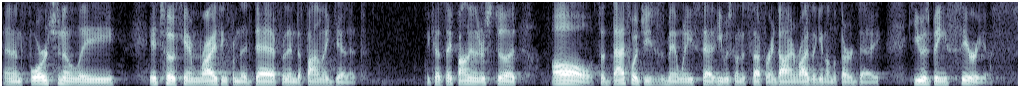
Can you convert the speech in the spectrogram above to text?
And unfortunately, it took him rising from the dead for them to finally get it. Because they finally understood, oh, so that's what Jesus meant when he said he was going to suffer and die and rise again on the third day. He was being serious.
